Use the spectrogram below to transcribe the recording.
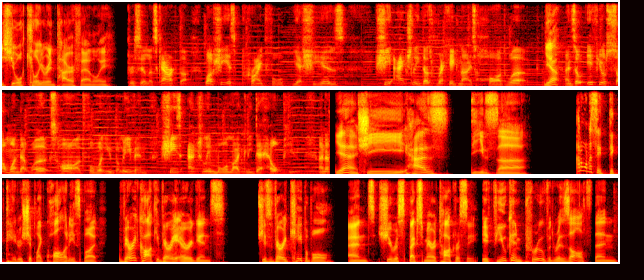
she will kill your entire family Priscilla's character. While she is prideful, yes, she is, she actually does recognize hard work. yeah And so, if you're someone that works hard for what you believe in, she's actually more likely to help you. And that's Yeah, she has these uh I don't want to say dictatorship like qualities, but very cocky, very arrogant. She's very capable and she respects meritocracy. If you can prove with results, then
